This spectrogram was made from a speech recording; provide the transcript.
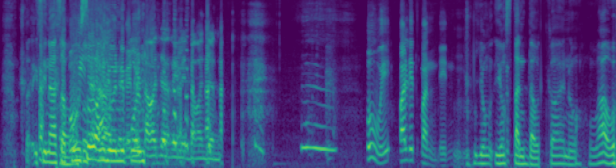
Sinasa Oo. puso Relate ang uniform. Relate ako dyan, relate ako dyan. Uwi, palit man din. yung yung standout ka ano. Wow.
